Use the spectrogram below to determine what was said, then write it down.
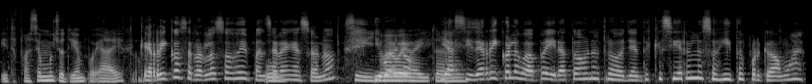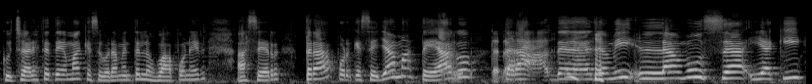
y fue hace mucho tiempo ya de esto. Qué rico cerrar los ojos y pensar Uh, en eso, ¿no? sí, y yo me bueno, veo ahí y así de rico les voy a pedir a todos nuestros oyentes que cierren los ojitos porque vamos a escuchar este tema que seguramente los va a poner a hacer tra porque se llama Te hago Tra. tra de Dayami la musa y aquí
